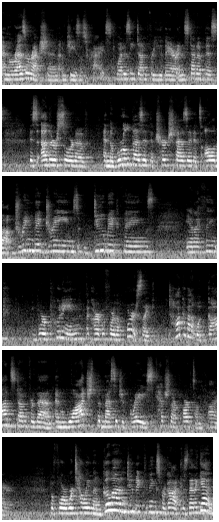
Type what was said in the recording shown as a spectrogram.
and resurrection of Jesus Christ. What has he done for you there instead of this this other sort of and the world does it, the church does it. It's all about dream big dreams, do big things. And I think we're putting the cart before the horse. Like talk about what God's done for them and watch the message of grace catch their hearts on fire before we're telling them go out and do big things for God because then again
